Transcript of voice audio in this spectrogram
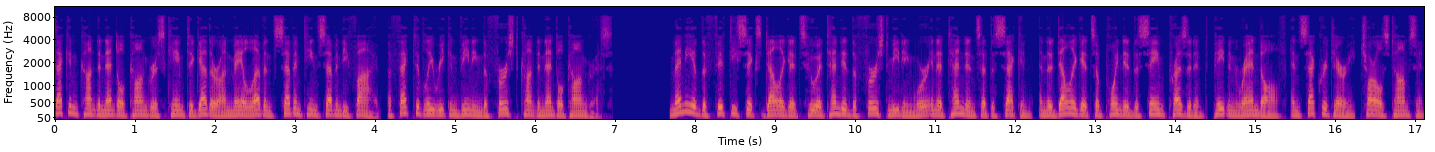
Second Continental Congress came together on May 11, 1775, effectively reconvening the First Continental Congress. Many of the 56 delegates who attended the first meeting were in attendance at the second, and the delegates appointed the same president Peyton Randolph and secretary Charles Thomson.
